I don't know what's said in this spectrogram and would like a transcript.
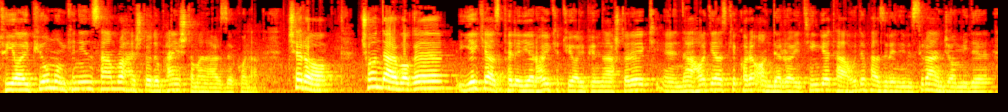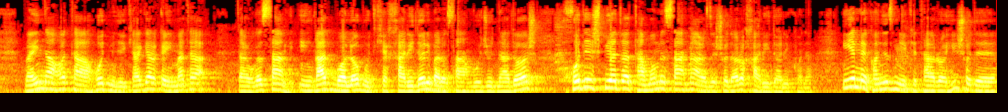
توی IPO ممکنه این سهم رو 85 تومن عرضه کنم. چرا؟ چون در واقع یکی از player هایی که توی IPO نقش داره نهادی است که کار underwriting یا تعهد پذیره نویسی رو انجام میده و این نهاد تعهد میده که اگر قیمت در واقع سهم اینقدر بالا بود که خریداری برای سهم وجود نداشت خودش بیاد و تمام سهم عرضه شده رو خریداری کنه. این یه مکانیزمیه که طراحی شده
